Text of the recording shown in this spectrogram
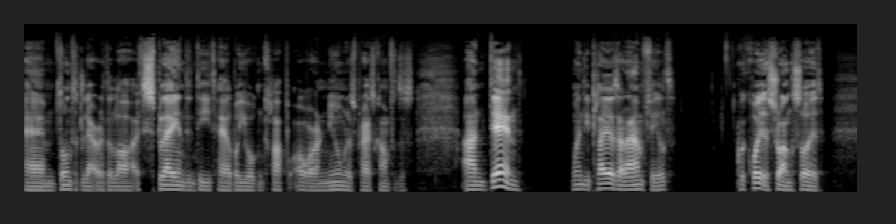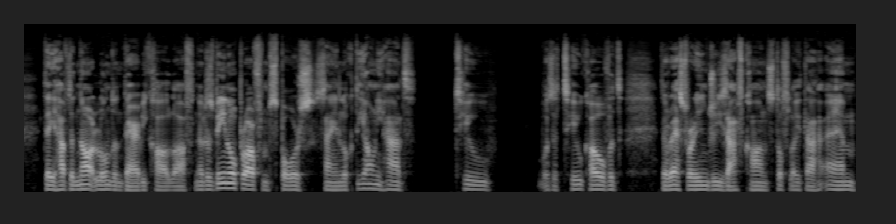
um, done to the letter of the law, explained in detail by Jurgen Klopp over numerous press conferences. And then, when the players at Anfield were quite a strong side, they have the North London derby called off. Now, there's been uproar from Spurs saying, look, they only had two, was it two COVID? The rest were injuries, AFCON, stuff like that. Um,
